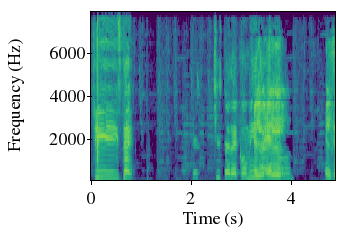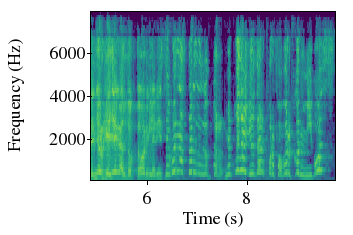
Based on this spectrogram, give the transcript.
chiste. Chiste de comida. El- el- Edson. El señor que llega al doctor y le dice, buenas tardes doctor, ¿me puede ayudar por favor con mi voz?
